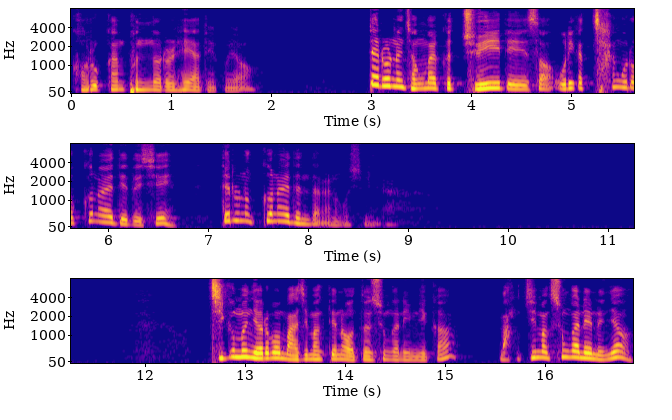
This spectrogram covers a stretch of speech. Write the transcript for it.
거룩한 분노를 해야 되고요. 때로는 정말 그 죄에 대해서 우리가 창으로 끊어야 되듯이 때로는 끊어야 된다는 것입니다. 지금은 여러분 마지막 때는 어떤 순간입니까? 마지막 순간에는요,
